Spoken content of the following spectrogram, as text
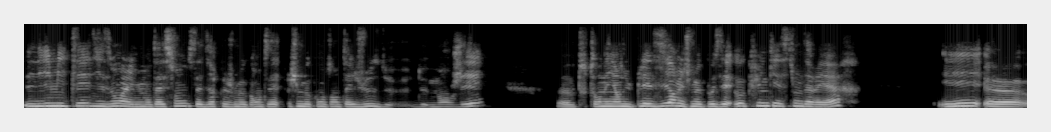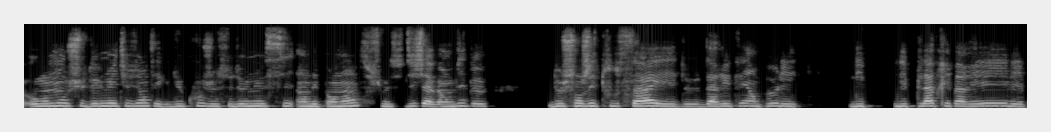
limité, disons, à l'alimentation, c'est-à-dire que je me contentais, je me contentais juste de, manger, euh, tout en ayant du plaisir, mais je me posais aucune question derrière. Et euh, au moment où je suis devenue étudiante et que du coup je suis devenue aussi indépendante, je me suis dit j'avais envie de de changer tout ça et d'arrêter un peu les, les, les plats préparés, les,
